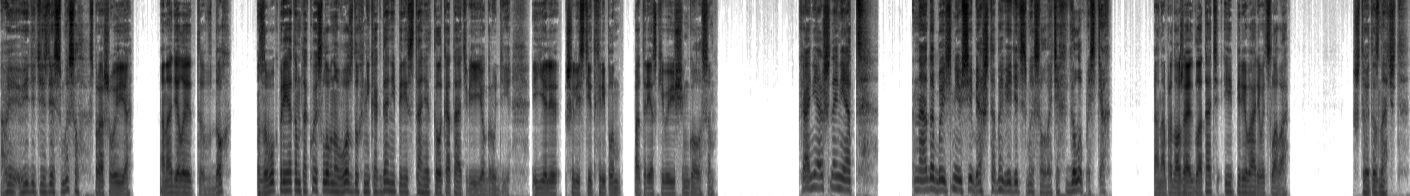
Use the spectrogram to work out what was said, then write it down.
«Вы видите здесь смысл?» — спрашиваю я. Она делает вдох Звук при этом такой, словно воздух никогда не перестанет колокотать в ее груди, и еле шелестит хриплым, потрескивающим голосом. «Конечно, нет. Надо быть не в себе, чтобы видеть смысл в этих глупостях». Она продолжает глотать и переваривать слова. «Что это значит?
